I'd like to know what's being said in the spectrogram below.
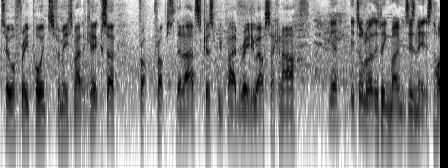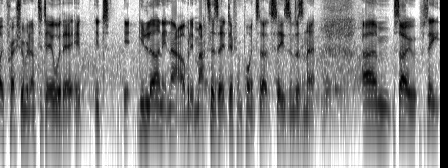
two or three points for me to make the kick. So props to the lads because we played really well second half. Yeah, it's all about those big moments, isn't it? It's the high pressure and being able to deal with it. it it's it, you learn it now, but it matters at different points of the season, doesn't it? Um, so, see,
